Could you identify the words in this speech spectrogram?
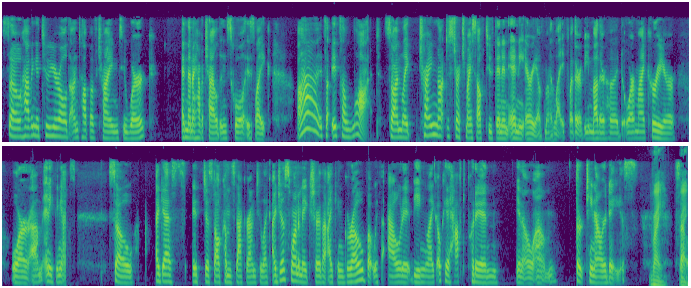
So having a two year old on top of trying to work and then I have a child in school is like, ah, it's a, it's a lot. So I'm like trying not to stretch myself too thin in any area of my life, whether it be motherhood or my career or um, anything else. So I guess it just all comes back around to like, I just want to make sure that I can grow, but without it being like, okay, I have to put in, you know, um, 13 hour days Right. So right.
